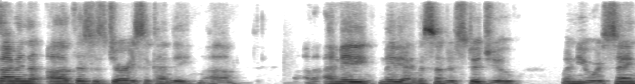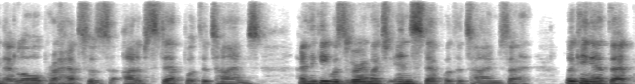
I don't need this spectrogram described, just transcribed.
Simon, uh, this is Jerry Secundi. Um, I may maybe I misunderstood you when you were saying that Lowell perhaps was out of step with the times. I think he was very much in step with the times. Looking at that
